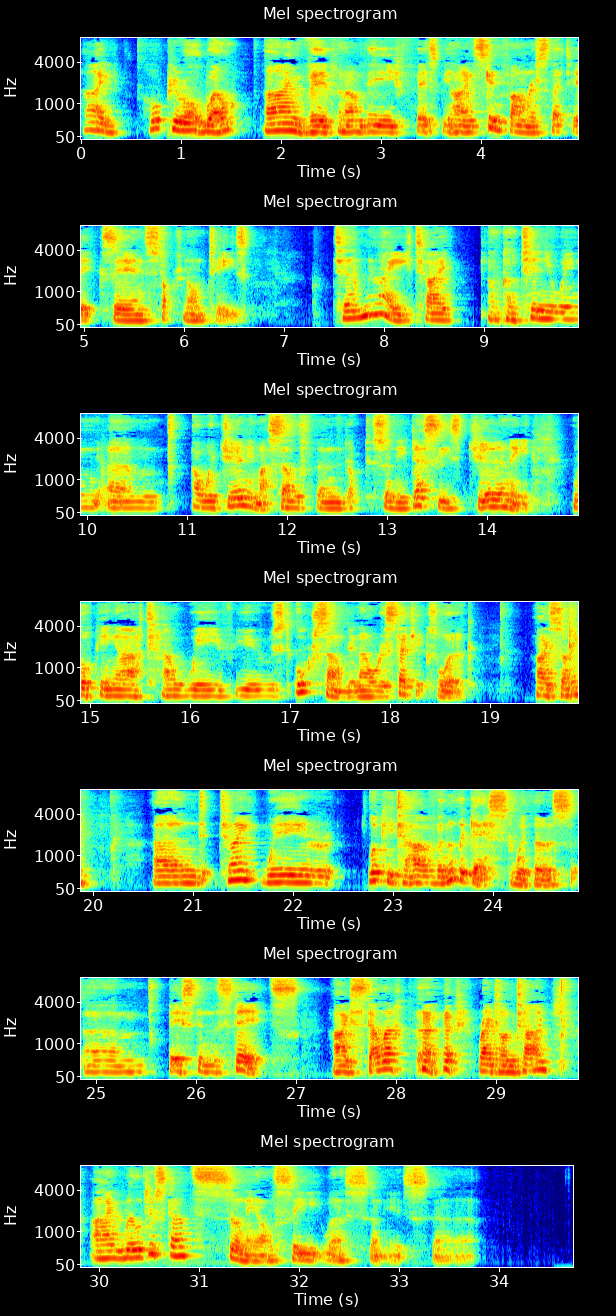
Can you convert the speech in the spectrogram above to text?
Hi, hope you're all well. I'm Viv and I'm the face behind Skin Farmer Aesthetics in Stockton-on-Tees. Tonight I am continuing um, our journey, myself and Dr. Sunny Desi's journey, looking at how we've used ultrasound in our aesthetics work. Hi Sunny. And tonight we're lucky to have another guest with us um, based in the States. Hi, Stella. right on time. I will just add Sunny. I'll see where Sunny is. Uh...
